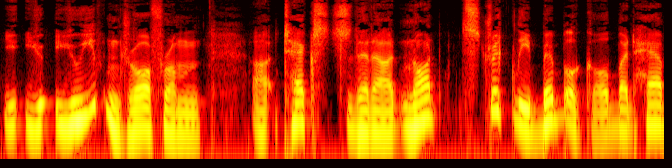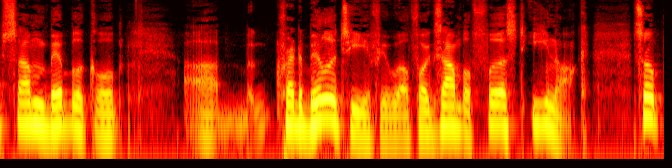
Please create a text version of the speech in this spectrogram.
You you, you even draw from uh, texts that are not strictly biblical but have some biblical uh, credibility, if you will. For example, First Enoch. So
